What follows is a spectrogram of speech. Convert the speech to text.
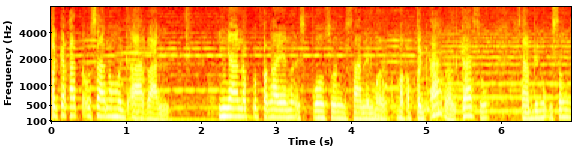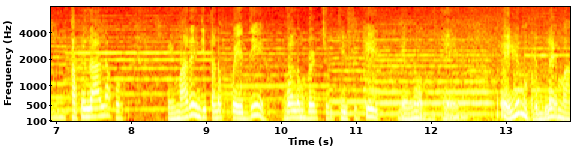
pagkakataon sanang mag-aral, hinyanap ko pa nga yan ng sponsor na sana ma- makapag-aral. Kaso, sabi ng isang kakilala ko, eh, Mare, hindi pala pwede. Walang birth certificate. Ganon. Eh, eh, yun ang problema.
